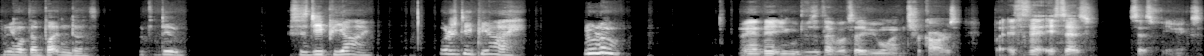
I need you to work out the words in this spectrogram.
don't know what that button does. What to do? This is DPI. What is DPI? Don't know. And then you can visit that website if you want. It's for cars, but it it says it says Phoenix.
